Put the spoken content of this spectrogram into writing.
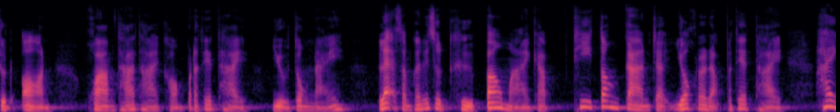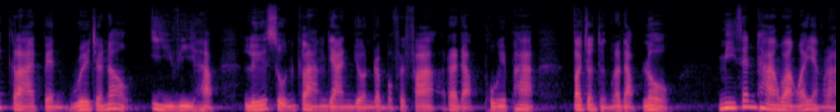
จุดอ่อน ความท้าทายของประเทศไทยอยู่ตรงไหน และสำคัญที่สุดคือเป้าหมายครับ ที่ต้องการจะยกระดับประเทศไทย ให้กลายเป็น regional EV hub หรือศูนย์กลางยานยนต์ระบบไฟฟ้าระดับภูมิภาค ไปจนถึงระดับโลก มีเส้นทางวางไว้อย่างไร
